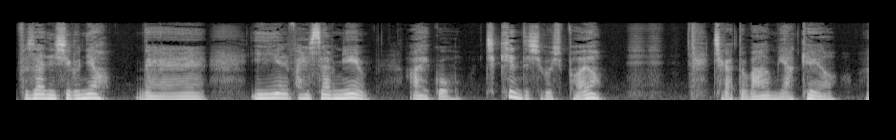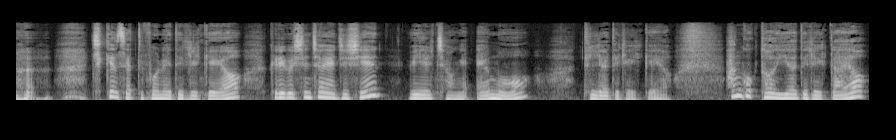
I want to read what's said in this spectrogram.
부산이시군요. 네. 2183님, 아이고, 치킨 드시고 싶어요? 제가 또 마음이 약해요. 치킨 세트 보내드릴게요. 그리고 신청해주신 위일청의 에모 들려드릴게요. 한 곡 더 이어드릴까요?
